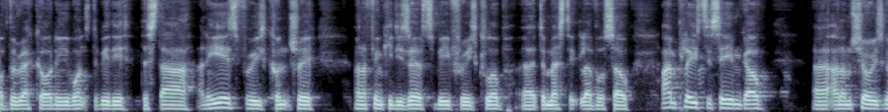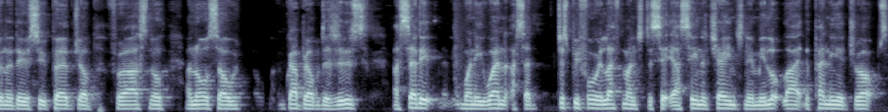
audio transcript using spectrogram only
of the record and he wants to be the, the star and he is for his country and I think he deserves to be for his club uh, domestic level. So I'm pleased to see him go uh, and I'm sure he's going to do a superb job for Arsenal and also Gabriel Jesus. I said it when he went. I said just before he left Manchester City, I seen a change in him. He looked like the penny had dropped.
